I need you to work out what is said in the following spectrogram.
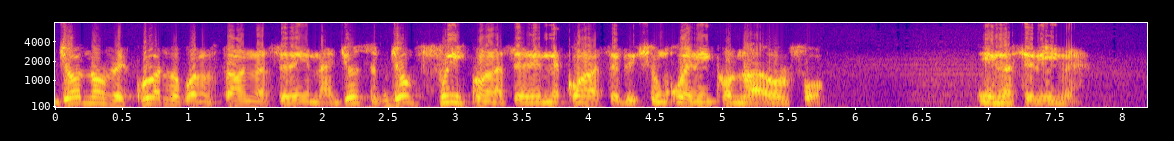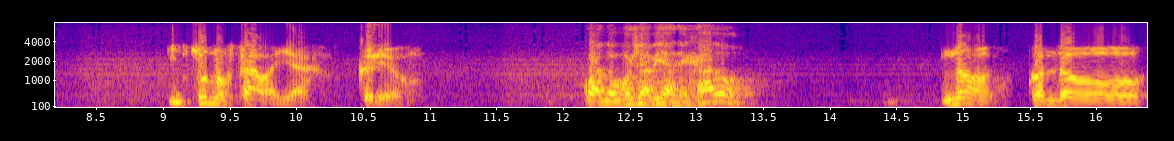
yo no recuerdo cuando estaba en La Serena, yo, yo fui con La Serena, con la selección juvenil, con Adolfo, en La Serena. Y tú no estabas ya, creo. Cuando vos ya habías dejado, No, cuando,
